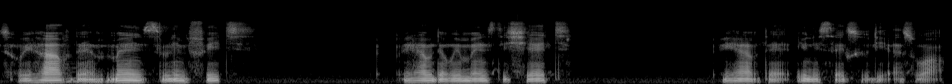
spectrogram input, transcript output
So we have the men's slim fit, we have the women's t-shirt, we have the unisex hoodie as well.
